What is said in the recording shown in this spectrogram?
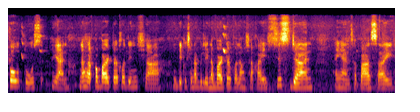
photos, ayan, nakaka-barter ko din siya. Hindi ko siya nabili, na-barter ko lang siya kay Sis Jan. Ayan, sa Pasay.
